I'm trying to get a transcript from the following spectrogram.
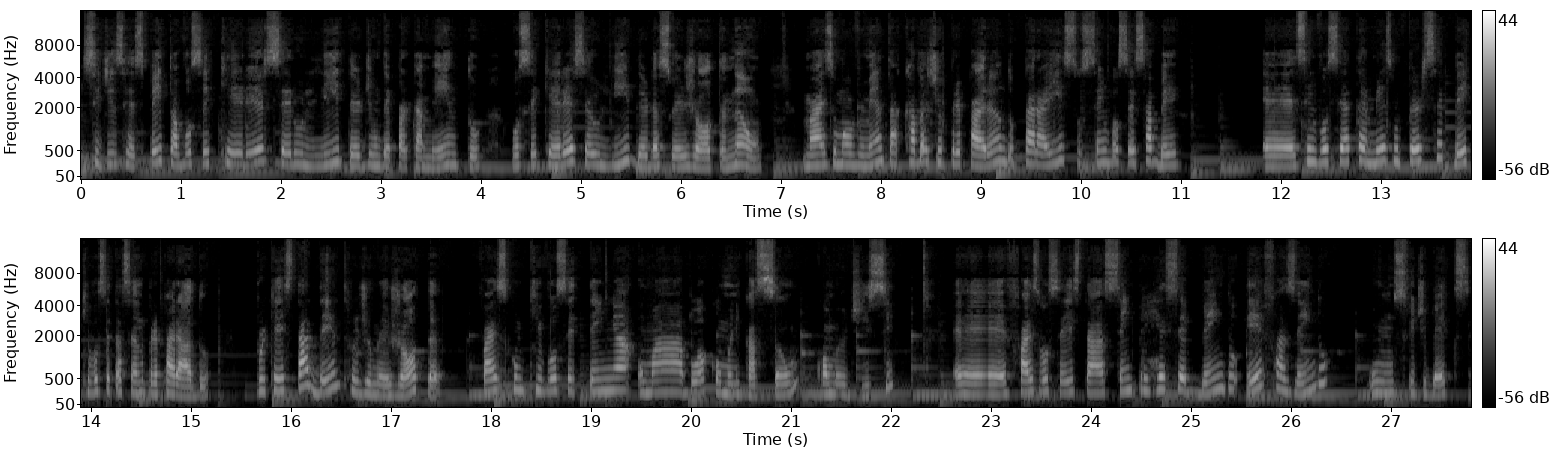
se diz respeito a você querer ser o líder de um departamento, você querer ser o líder da sua EJ, não. Mas o movimento acaba te preparando para isso sem você saber, é, sem você até mesmo perceber que você está sendo preparado. Porque estar dentro de uma EJ faz com que você tenha uma boa comunicação, como eu disse, é, faz você estar sempre recebendo e fazendo uns feedbacks.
